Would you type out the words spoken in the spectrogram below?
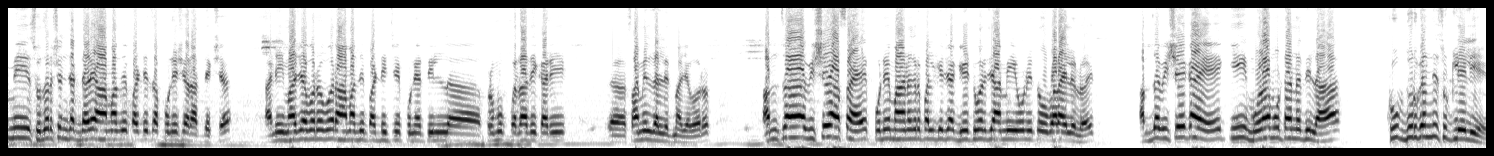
मी सुदर्शन जगदाळे आम आदमी पार्टीचा पुणे शहर अध्यक्ष. आणि माझ्याबरोबर आम आदमी पार्टीचे पुण्यातील प्रमुख पदाधिकारी सामील झाले आहेत माझ्याबरोबर. आमचा विषय असा आहे पुणे महानगरपालिकेच्या गेटवर जे आम्ही येऊन इथं उभा राहिलेलो आहेत आमचा विषय काय आहे की मुळा मोठा नदीला खूप दुर्गंधी सुटलेली आहे.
